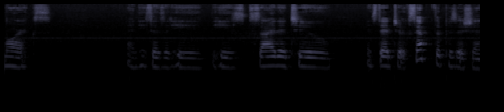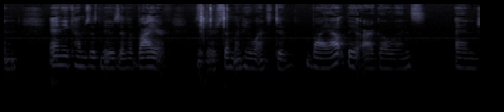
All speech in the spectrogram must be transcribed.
Morix, and he says that he he's decided to instead to accept the position, and he comes with news of a buyer. There's someone who wants to buy out the Argolans and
